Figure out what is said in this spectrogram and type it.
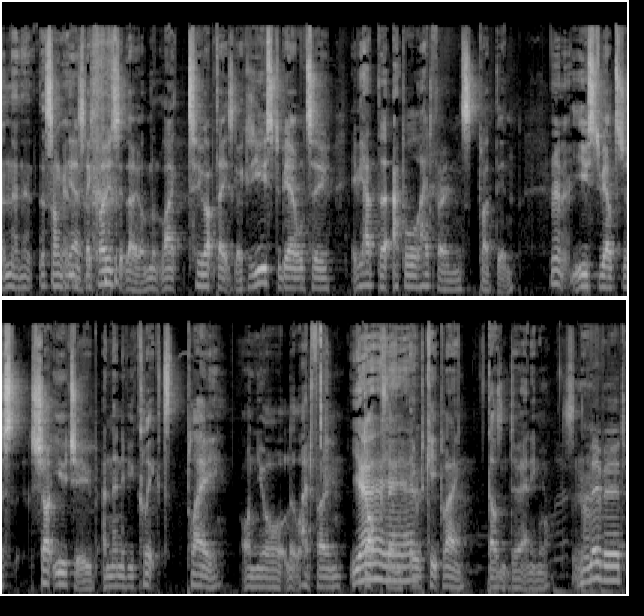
and then it, the song ends. Yeah, they closed it though on like two updates ago because you used to be able to, if you had the Apple headphones plugged in, really? you used to be able to just shut YouTube and then if you clicked play on your little headphone Yeah, dock yeah, thing, yeah. it would keep playing. Doesn't do it anymore. not. Livid.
